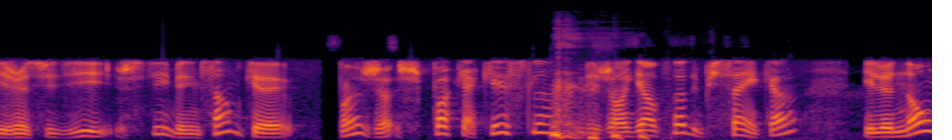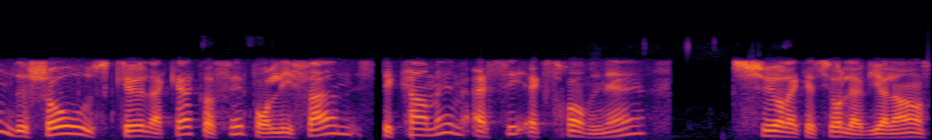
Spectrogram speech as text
Et je me suis dit, je me suis dit, ben, il me semble que moi, je, je suis pas caquiste, là, mais je regarde ça depuis cinq ans. Et le nombre de choses que la CAQ a fait pour les femmes, c'était quand même assez extraordinaire sur la question de la violence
